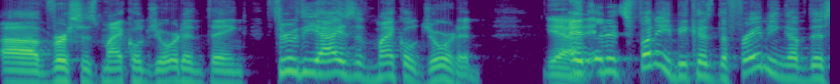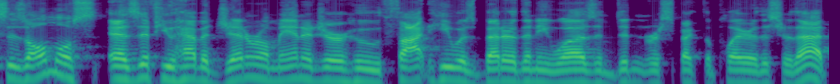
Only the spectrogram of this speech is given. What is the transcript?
uh, versus Michael Jordan thing through the eyes of Michael Jordan. Yeah. And, and, it's funny because the framing of this is almost as if you have a general manager who thought he was better than he was and didn't respect the player, this or that.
